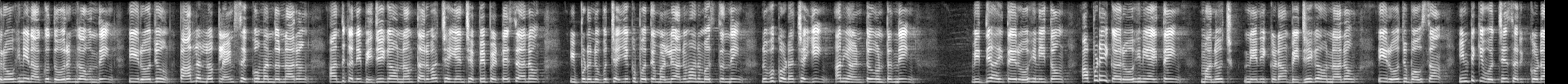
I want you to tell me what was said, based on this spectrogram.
రోహిణి నాకు దూరంగా ఉంది. ఈరోజు పార్లర్లో క్లయింట్స్ ఎక్కువ మంది ఉన్నారు. అందుకని బిజీగా ఉన్నాం. తర్వాత చెయ్యని చెప్పి పెట్టేశాను. ఇప్పుడు నువ్వు చెయ్యకపోతే మళ్ళీ అనుమానం వస్తుంది. నువ్వు కూడా చెయ్యి అని అంటూ ఉంటుంది. విద్య అయితే రోహిణితో అప్పుడే ఇక రోహిణి అయితే మనోజ్ నేను ఇక్కడ బిజీగా ఉన్నాను. ఈరోజు బహుశా ఇంటికి వచ్చేసరికి కూడా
